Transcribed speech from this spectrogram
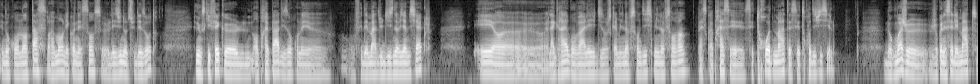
Et donc on entasse vraiment les connaissances euh, les unes au-dessus des autres. Et donc, ce qui fait que en prépa, disons qu'on est, euh, on fait des maths du 19e siècle. Et la grecque, on va aller, disons, jusqu'à 1910-1920. Parce qu'après, c'est trop de maths et c'est trop difficile. Donc, moi, je, je connaissais les maths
